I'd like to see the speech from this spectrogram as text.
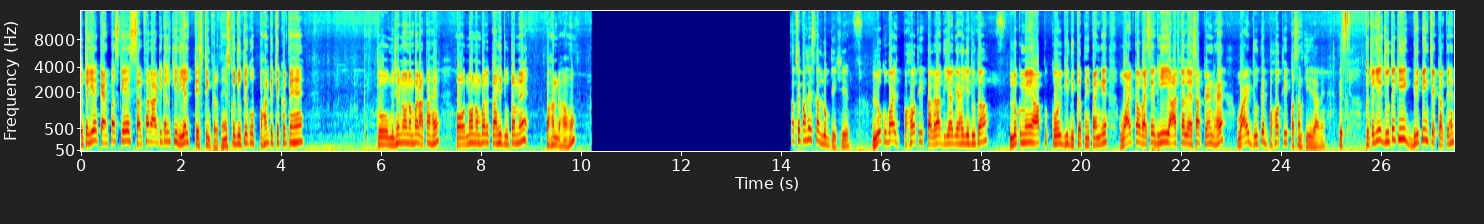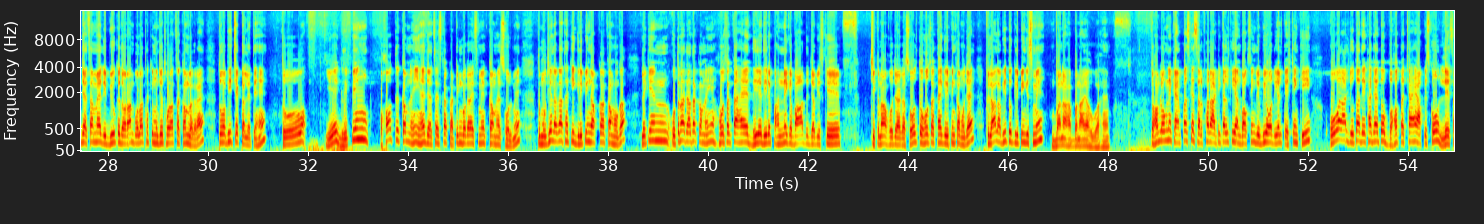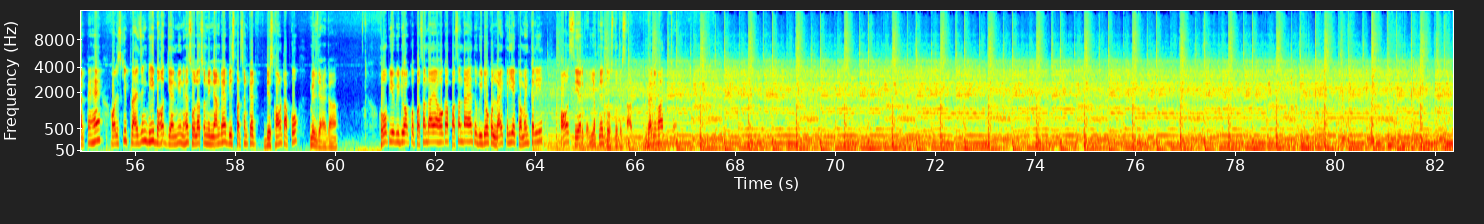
तो चलिए कैंपस के सल्फ़र आर्टिकल की रियल टेस्टिंग करते हैं। इसको जूते को पहन के चेक करते हैं। तो मुझे नौ नंबर आता है और नौ नंबर का ही जूता मैं पहन रहा हूँ। सबसे पहले इसका लुक देखिए। लुक वाइज बहुत ही तगड़ा दिया गया है ये जूता। लुक में आप कोई भी दिक्कत नहीं पाएँगे। वाइट का वैसे भी आजकल ऐसा ट्रेंड है वाइट जूते बहुत ही पसंद किए जा रहे हैं। इस तो चलिए जूते की ग्रिपिंग चेक करते हैं। जैसा मैं रिव्यू के दौरान बोला था कि मुझे थोड़ा सा कम लग रहा है तो अभी चेक कर लेते हैं। तो ये ग्रिपिंग बहुत कम नहीं है, जैसा इसका कटिंग वगैरह इसमें कम है सोल में। तो मुझे लगा था कि ग्रिपिंग आपका कम होगा, लेकिन उतना ज़्यादा कम नहीं है। हो सकता है धीरे धीरे पहनने के बाद जब इसके चिकना हो जाएगा सोल तो हो सकता है ग्रिपिंग कम हो जाए। फ़िलहाल अभी तो ग्रिपिंग इसमें बना, बनाया हुआ है। तो हम लोग ने कैंपस के सल्फ़र आर्टिकल की अनबॉक्सिंग रिव्यू और रियल टेस्टिंग की। ओवरऑल जूता देखा जाए तो बहुत अच्छा है, आप इसको ले सकते हैं और इसकी प्राइसिंग भी बहुत जेनविन है, सोलह सौ निन्यानवे है, बीस परसेंट का डिस्काउंट आपको मिल जाएगा। होप ये वीडियो आपको पसंद आया होगा। पसंद आया तो वीडियो को लाइक करिए कमेंट करिए और शेयर करिए अपने दोस्तों के साथ। धन्यवाद। जय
